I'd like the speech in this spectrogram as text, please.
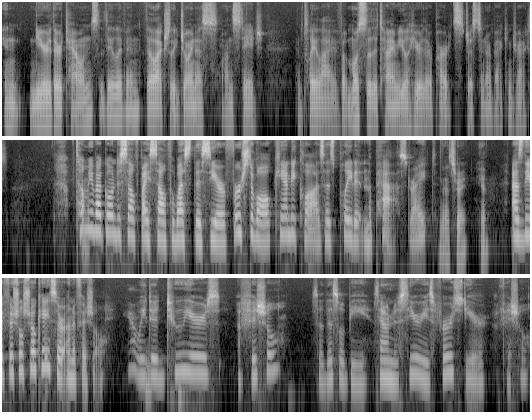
in near their towns that they live in. They'll actually join us on stage and play live, but most of the time you'll hear their parts just in our backing tracks. Tell me about going to South by Southwest this year. First of all, Candy Claws has played it in the past, right? That's right. Yeah. As the official showcase or unofficial? Yeah, we did 2 years official. So this will be Sound of Ceres first year official.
